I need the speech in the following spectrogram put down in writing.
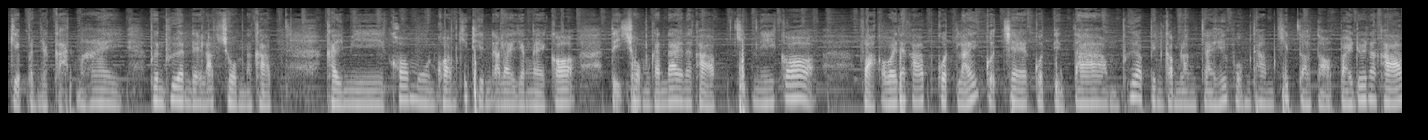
เก็บบรรยากาศมาให้เพื่อนๆได้รับชมนะครับ ใครมีข้อมูลความคิดเห็นอะไรยังไงก็ติชมกันได้นะครับ คลิปนี้ก็ ฝากเอาไว้นะครับ กดไลค์ กดแชร์ กดติดตาม เพื่อเป็นกำลังใจให้ผมทำคลิปต่อๆไปด้วยนะครับ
